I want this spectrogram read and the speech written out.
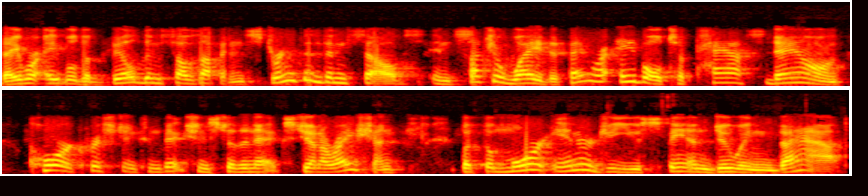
They were able to build themselves up and strengthen themselves in such a way that they were able to pass down core Christian convictions to the next generation. But the more energy you spend doing that,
